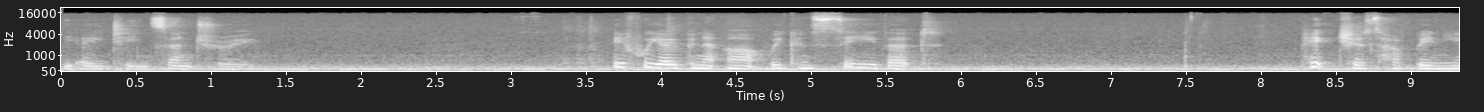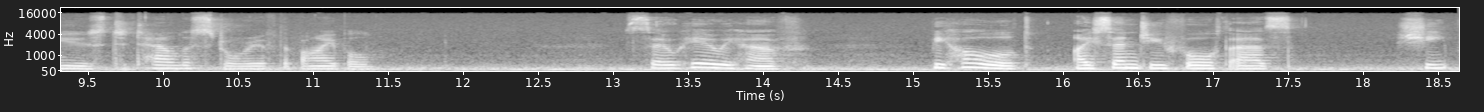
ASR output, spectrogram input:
the 18th century. If we open it up, we can see that pictures have been used to tell the story of the Bible. So here we have Behold, I send you forth as sheep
